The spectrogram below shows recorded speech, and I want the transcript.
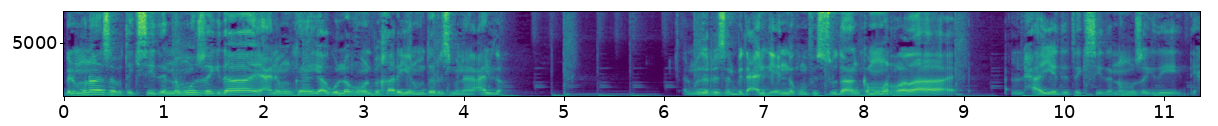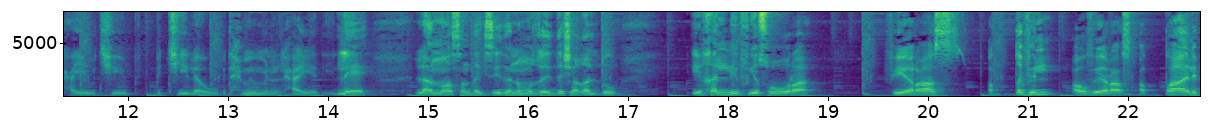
بالمناسبة تجسيد النموذج ده يعني ممكن أجي أقول لكم اللي بيخرج المدرس من العلقة. المدرس اللي بتعلق عندكم في السودان كم مرة ده الحاجة دي تجسيد النموذج دي دي حاجة بتشيل بتشيلها وبتحميه من الحاجة دي. ليه؟ لأنه أصلا تجسيد النموذج ده شغلته يخلي في صورة في رأس الطفل أو في رأس الطالب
